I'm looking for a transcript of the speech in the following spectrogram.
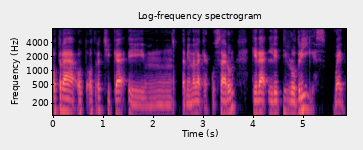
otra, otra chica eh, mm, también a la que acusaron, que era Leti Rodríguez. Bueno,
